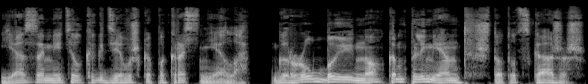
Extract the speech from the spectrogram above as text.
Я заметил, как девушка покраснела. Грубый, но комплимент, что тут скажешь.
